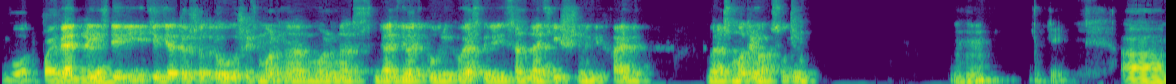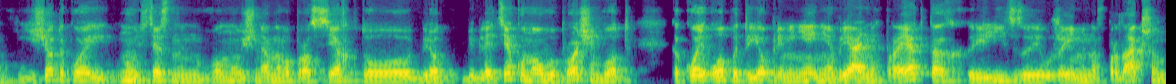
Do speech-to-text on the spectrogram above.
Вот, поэтому... Опять же, если видите где-то что-то улучшить, можно, можно всегда сделать pull request или создать issue на GitHub. Мы рассмотрим, обсудим. Угу. Окей. Uh, еще такой, ну, естественно, волнующий, наверное, вопрос всех, кто берет библиотеку новую, прочим. Вот какой опыт ее применения в реальных проектах, релизы уже именно в продакшн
